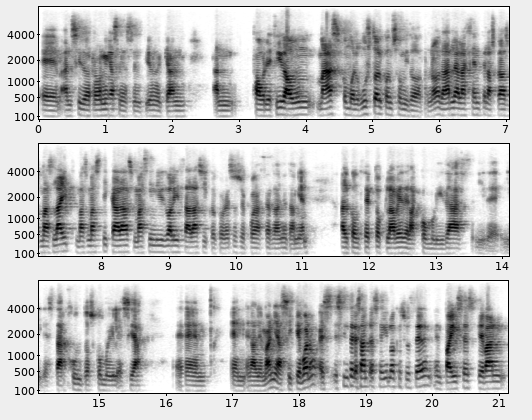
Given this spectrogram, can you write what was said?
eh, han sido erróneas en el sentido de que han, favorecido aún más como el gusto del consumidor, ¿no? darle a la gente las cosas más light, más masticadas, más individualizadas y que con eso se puede hacer daño también al concepto clave de la comunidad y de, y de estar juntos como iglesia en, Alemania. Así que bueno, es, interesante seguir lo que sucede en países que van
